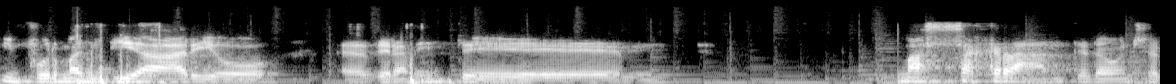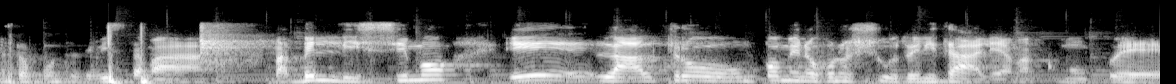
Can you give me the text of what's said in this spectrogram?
in forma di diario eh, veramente ehm, massacrante da un certo punto di vista, ma, ma, bellissimo, e l'altro un po' meno conosciuto in Italia, ma comunque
